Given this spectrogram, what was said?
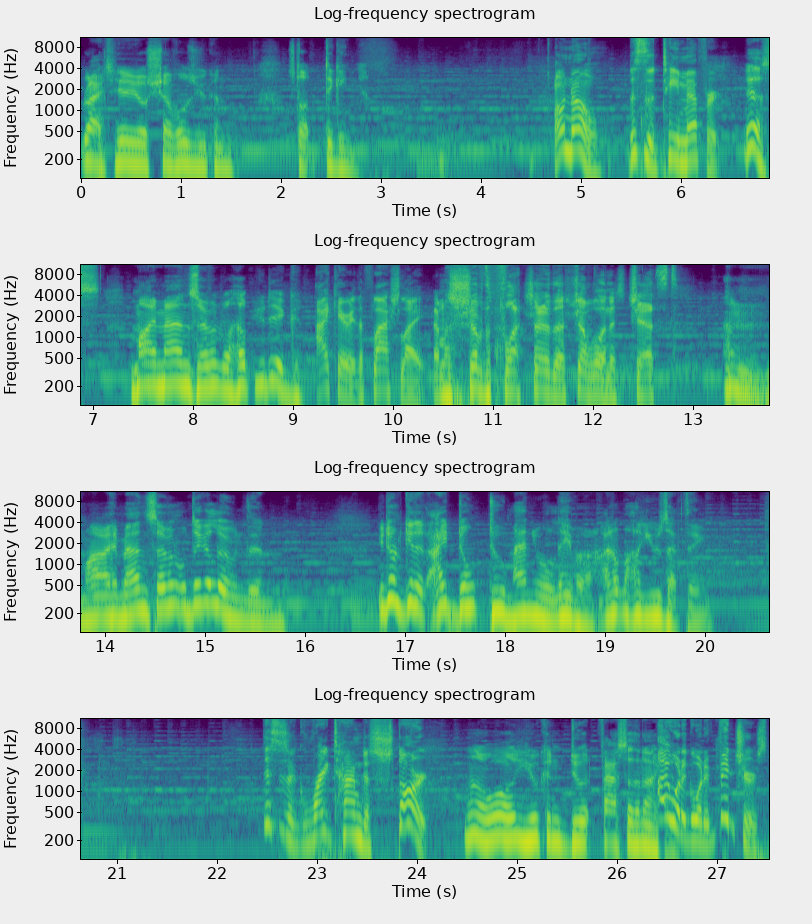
Right, here are your shovels. You can start digging. oh no, this is a team effort. Yes, my manservant will help you dig. I carry the flashlight. I'm gonna shove the flashlight of the shovel in his chest. My manservant will dig alone then. You don't get it. I don't do manual labor. I don't know how to use that thing. This is a great time to start. No, well, you can do it faster than I I want to go on adventures.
